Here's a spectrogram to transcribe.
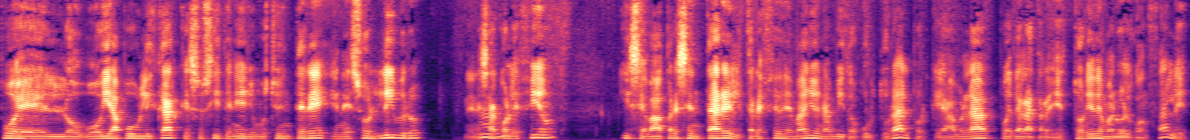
pues lo voy a publicar, que eso sí tenía yo mucho interés en esos libros, en esa colección, y se va a presentar el 13 de mayo en ámbito cultural, porque habla pues de la trayectoria de Manuel González.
